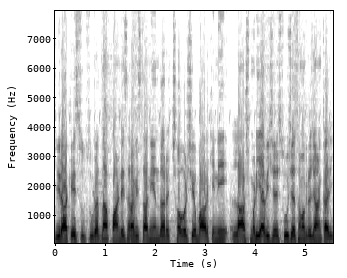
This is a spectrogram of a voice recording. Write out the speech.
જી રાકેશ, સુરતના પાંડેસરા વિસ્તારની અંદર છ વર્ષીય બાળકીની લાશ મળી આવી છે. શું છે સમગ્ર જાણકારી?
